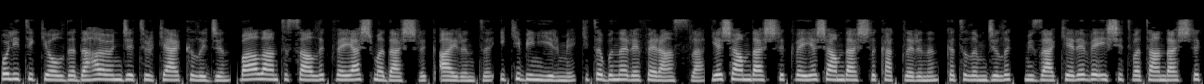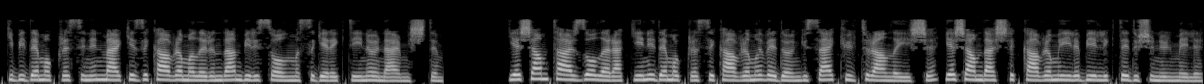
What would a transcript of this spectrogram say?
Politik yolda daha önce Türker Kılıç'ın, Bağlantısallık ve Yaşmadaşlık, ayrıntı, 2020, kitabına referansla, yaşamdaşlık ve yaşamdaşlık haklarının, katılımcılık, müzakere ve eşit vatandaşlık gibi demokrasinin merkezi kavramalarından birisi olması gerektiğini önermiştim. Yaşam tarzı olarak yeni demokrasi kavramı ve döngüsel kültür anlayışı, yaşamdaşlık kavramı ile birlikte düşünülmeli.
